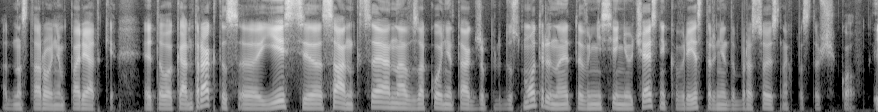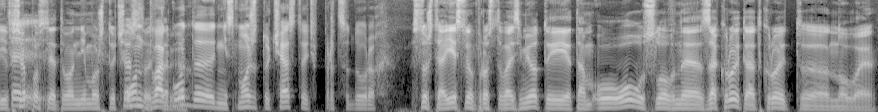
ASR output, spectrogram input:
в одностороннем порядке этого контракта. Э, Есть э, санкция, она в законе также предусмотрена, это внесение участника в реестр недобросовестных поставщиков. И Это- все после этого он не может участвовать Он два года не сможет участвовать в процедурах. Слушайте, а если он просто возьмет и там ООО условно закроет и откроет новое?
